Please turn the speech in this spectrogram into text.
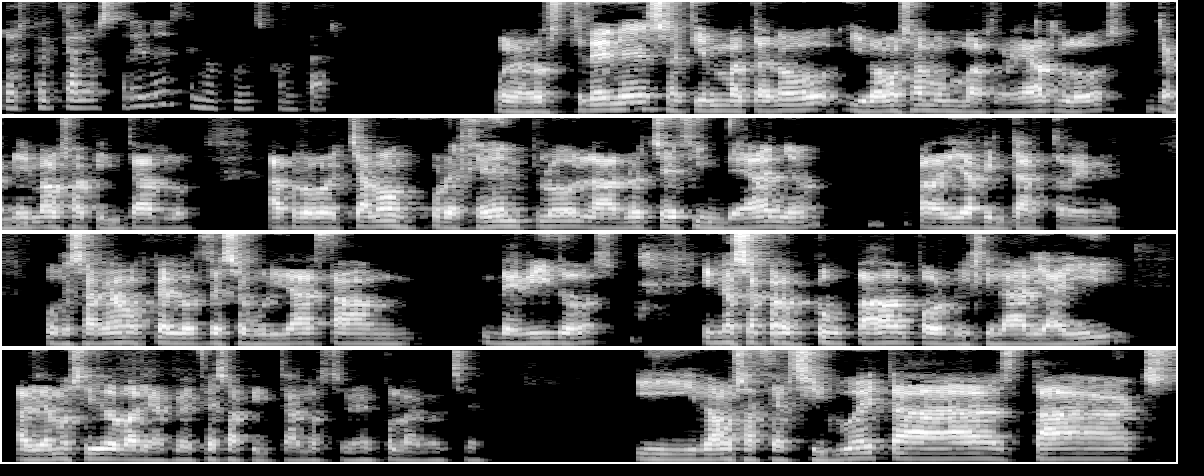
respecto a los trenes, ¿qué me puedes contar? Bueno, los trenes aquí en Mataró y vamos a bombardearlos, también vamos a pintarlos. Aprovechamos, por ejemplo, la noche de fin de año para ir a pintar trenes, porque sabíamos que los de seguridad estaban bebidos y no se preocupaban por vigilar y ahí habíamos ido varias veces a pintar los trenes por la noche. Y vamos a hacer siluetas, tags.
